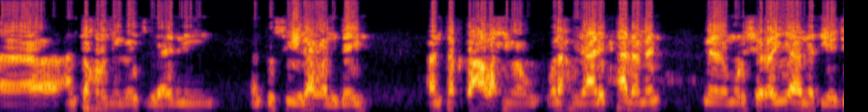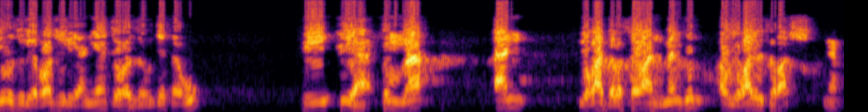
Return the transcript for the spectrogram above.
آه، أن تخرج من البيت بلا إذنه أن تسيء إلى والديه أن تقطع رحمه ونحو ذلك. هذا من من الأمور الشرعية التي يجوز للرجل أن يهجر زوجته في فيها. ثم أن يغادر سواء المنزل أو يغادر الفراش. نعم.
